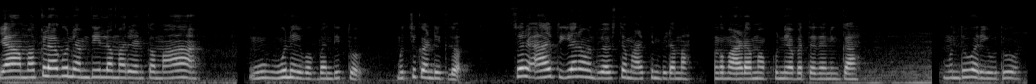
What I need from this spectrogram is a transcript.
ಯಾ ಮಕ್ಕಳಾಗೂ ನೆಮ್ಮದಿ ಇಲ್ಲಮ್ಮ ಅನ್ಕಮ್ಮ. ಹ್ಞೂ, ಹೂನೇ ಇವಾಗ ಬಂದಿತ್ತು. ಮುಚ್ಚಿಕೊಂಡಿದ್ಲು. ಸರಿ, ಆಯ್ತು, ಏನೋ ಒಂದು ವ್ಯವಸ್ಥೆ ಮಾಡ್ತೀನಿ ಬಿಡಮ್ಮ. ಹಂಗೆ ಮಾಡಮ್ಮ, ಪುಣ್ಯ ಬರ್ತದೆ ನಿಂಕ ಮುಂದುವರಿಯುವುದು.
